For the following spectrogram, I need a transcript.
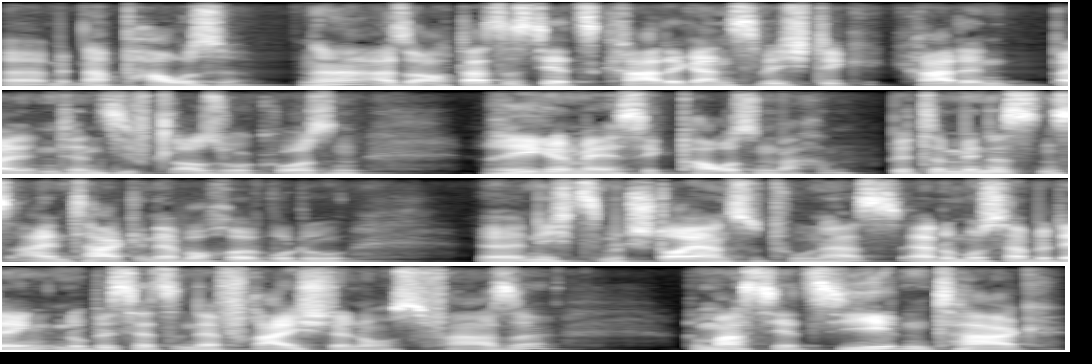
äh, mit einer Pause. Ne? Also auch das ist jetzt gerade ganz wichtig, gerade in, bei Intensivklausurkursen, regelmäßig Pausen machen. Bitte mindestens einen Tag in der Woche, wo du äh, nichts mit Steuern zu tun hast. Ja, du musst ja bedenken, du bist jetzt in der Freistellungsphase. Du machst jetzt jeden Tag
